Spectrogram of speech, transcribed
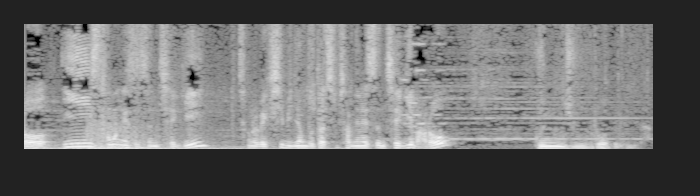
바로 이 상황에서 쓴 책이 1512년부터 13년에 쓴 책이 바로 군주로입니다.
